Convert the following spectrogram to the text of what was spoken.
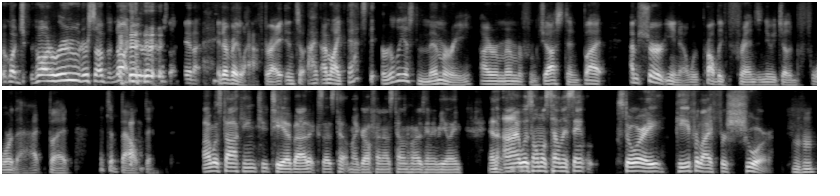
come on, come on, rude or something, not here, or something. and I, and everybody laughed, right? And so I, I'm like, that's the earliest memory I remember from Justin, but I'm sure you know we're probably friends and knew each other before that, but it's about that. I was talking to Tia about it because I was telling my girlfriend, I was telling her I was interviewing, and Mhm. I was almost telling the same story, P for life for sure. Mhm.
